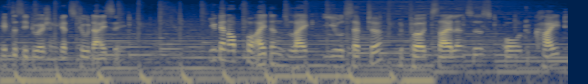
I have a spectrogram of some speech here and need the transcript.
if the situation gets too dicey. You can opt for items like Eul's Scepter to purge silences or to kite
